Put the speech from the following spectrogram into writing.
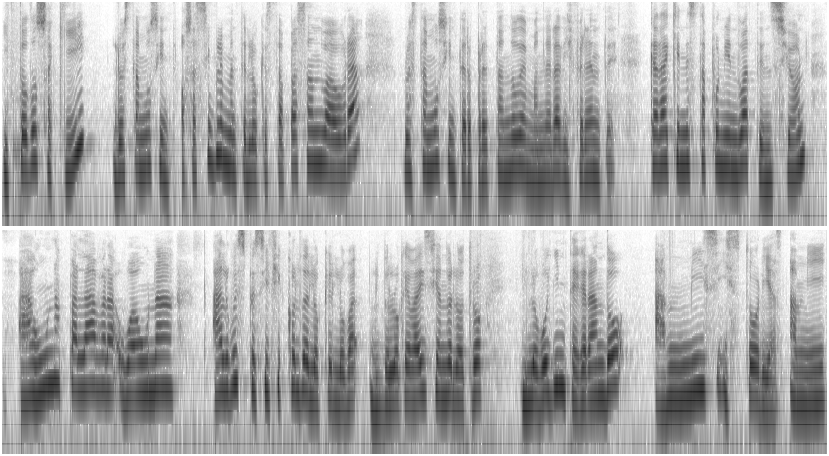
y todos aquí lo estamos, o sea, simplemente lo que está pasando ahora lo estamos interpretando de manera diferente. Cada quien está poniendo atención a una palabra o a una algo específico de lo que lo va, de lo que va diciendo el otro y lo voy integrando a mis historias, a mi,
